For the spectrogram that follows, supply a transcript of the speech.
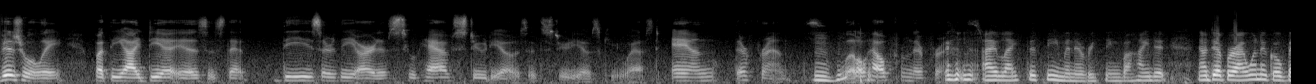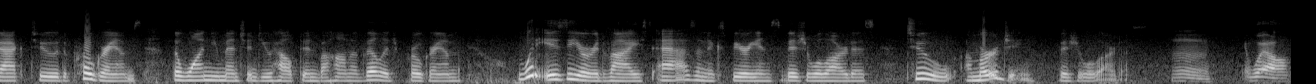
visually, but the idea is is that these are the artists who have studios at Studios Key West and their friends. Mm -hmm. Little help from their friends. I like the theme and everything behind it. Now, Deborah, I want to go back to the programs. The one you mentioned you helped in Bahama Village program what is your advice as an experienced visual artist to emerging visual artists? Mm. Well,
